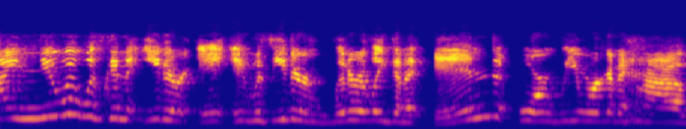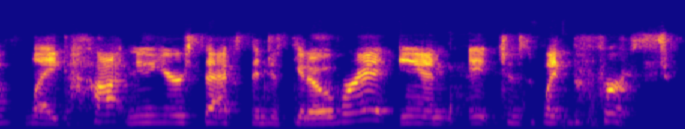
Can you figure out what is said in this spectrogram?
I knew it was going to either it, it was either literally going to end or we were going to have like hot New Year sex and just get over it. And it just went the first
